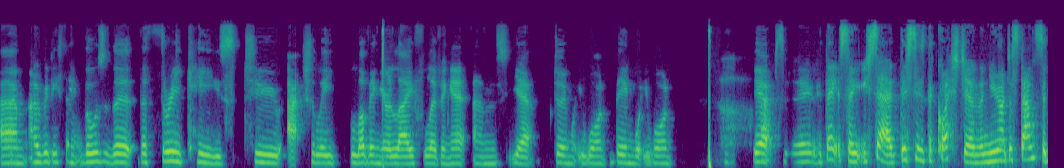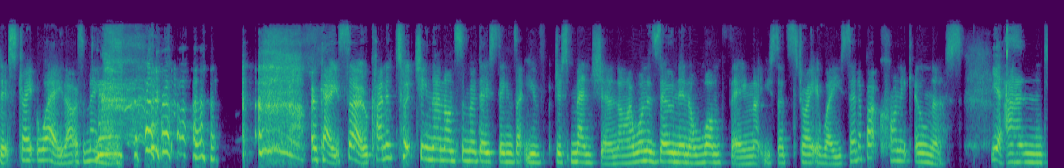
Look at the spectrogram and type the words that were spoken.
Um, I really think those are the the three keys to actually loving your life, living it, and yeah, doing what you want, being what you want. Yeah, absolutely. So you said this is the question, and you just answered it straight away. That was amazing. okay, so kind of touching then on some of those things that you've just mentioned, and I want to zone in on one thing that you said straight away. You said about chronic illness. Yes. And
